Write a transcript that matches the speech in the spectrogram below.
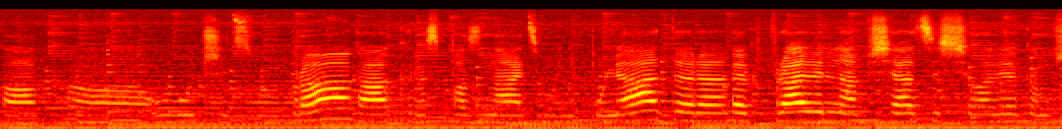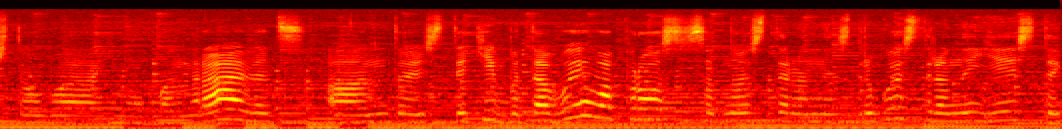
как э, улучшить свой брак, как распознать манипулятора, как правильно общаться с человеком, чтобы ему понравиться. А, ну, то есть такие бытовые вопросы, с одной стороны. С другой стороны, есть так,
